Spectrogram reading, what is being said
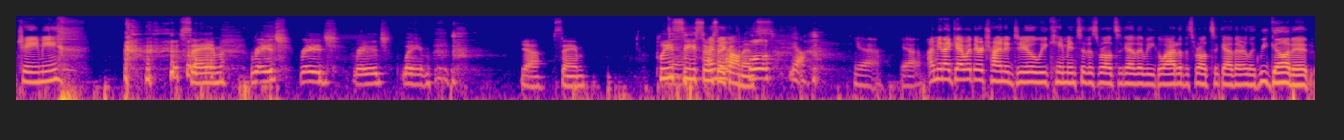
Jamie. Same. Rage, rage, rage, lame. Yeah, same. Please Yeah. see Cersei mean- comments. Well, Yeah. Yeah, yeah. I mean, I get what they were trying to do. We came into this world together. We go out of this world together. Like we got it.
